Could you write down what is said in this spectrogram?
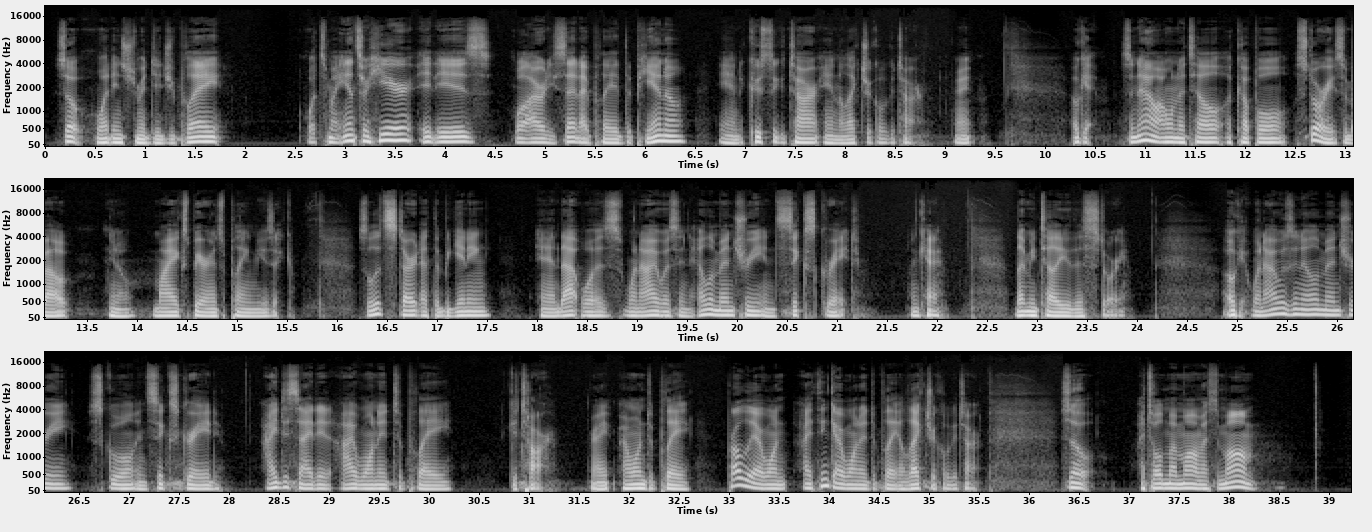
so what instrument did you play? What's my answer here? It is, well, I already said I played the piano and acoustic guitar and electrical guitar, right? Okay, so now I want to tell a couple stories about, you know, my experience playing music. So let's start at the beginning and that was when I was in elementary in sixth grade. Okay, let me tell you this story. Okay, when I was in elementary school in sixth grade, I decided I wanted to play guitar, right? I wanted to play, probably I want, I think I wanted to play electrical guitar. So I told my mom, I said, Mom,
